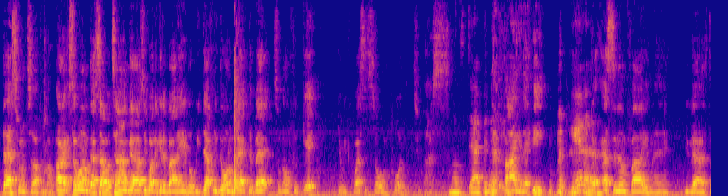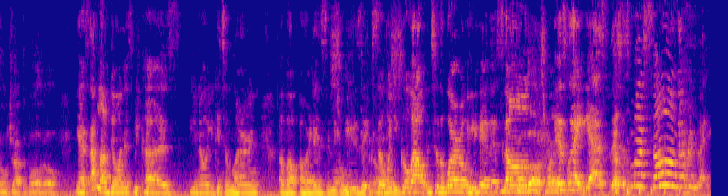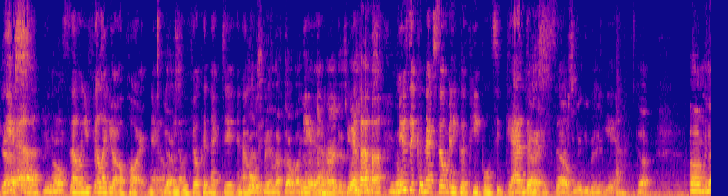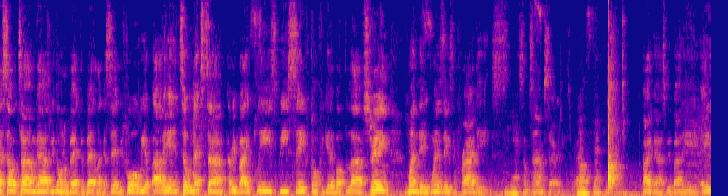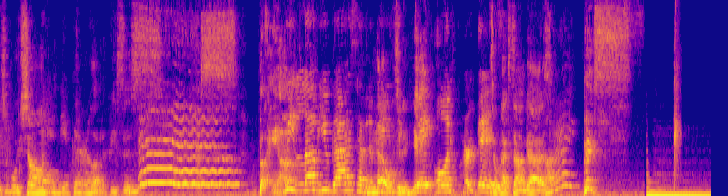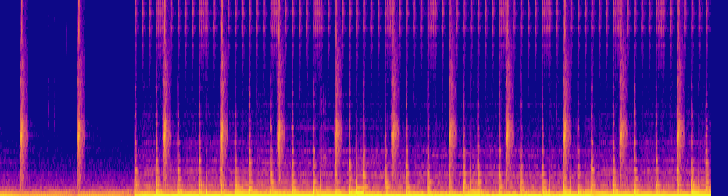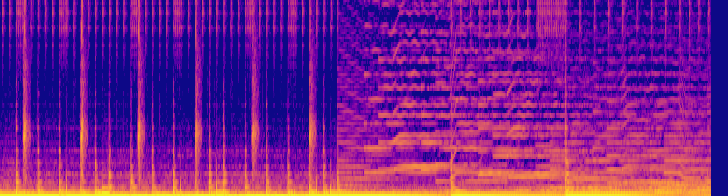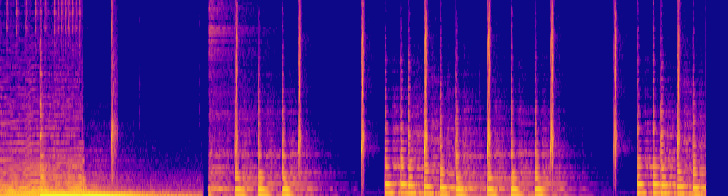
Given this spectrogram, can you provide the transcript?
That's what I'm talking about. All right, so um, that's our time, guys. We about to get up out of here, but we definitely doing them back to back. So don't forget, your request is so important to us. Most definitely. That fire, that heat, Yeah. that S and M fire, man. You guys don't drop the ball at all. Yes, I love doing this because you know you get to learn about artists and their So music. So when you go out into the world and you hear that You song, lost, right? it's like, yes, this is my song. Yes. yeah. You know, So you feel like you're a part now. Yes. You know, we feel connected, and I love it. being left out. Like yeah. I Yeah. never heard this. Yeah. this? You know. Music connects so many good people together. Yes, so absolutely, baby. yeah. Yep. Um, and that's our time, guys. We're doing them back to back. Like I said before, we up out of here. Until next time, everybody, please be safe. Don't forget about the live stream Monday, Wednesdays, and Fridays. Yes. Sometimes Saturdays. Right. Most definitely. All right, guys. We about here. Hey, it's your boy Shawn. And your girl. Love it to pieces. Bam. We love you guys. Have an to the amazing day on purpose. Until next time, guys. All right. Peace.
